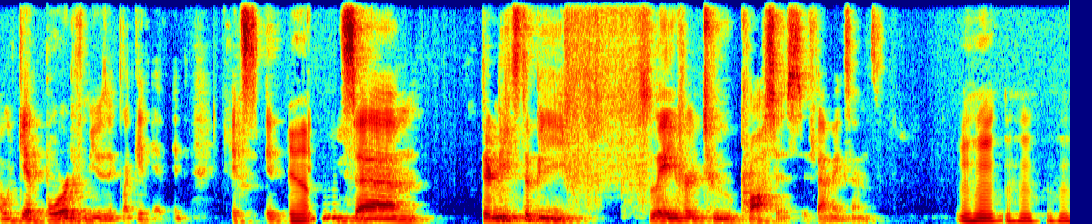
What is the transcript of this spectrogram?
i would get bored of music like it, it, it it's it, Yeah. it needs um there needs to be flavor to process if that makes sense Mm-hmm, mm-hmm, mm-hmm.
